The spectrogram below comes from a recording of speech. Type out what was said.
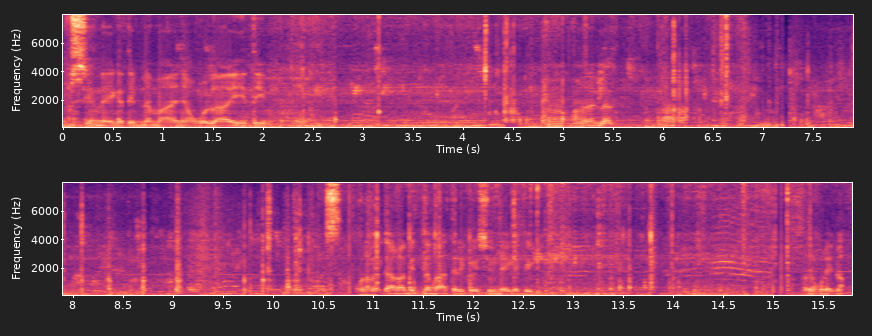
Tapos yung negative naman, yung kulay itim. Ah, nalaglag. Ah. Una may kakabit na battery ko is yung negative. Yung kulay black.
